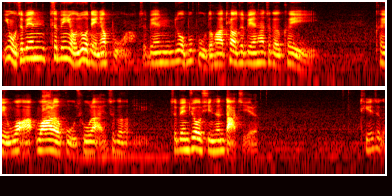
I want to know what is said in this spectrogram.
因为我这边这边有弱点要补啊，这边如果不补的话，跳这边它这个可以可以挖挖了虎出来，这个这边就形成打劫了。贴这个。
